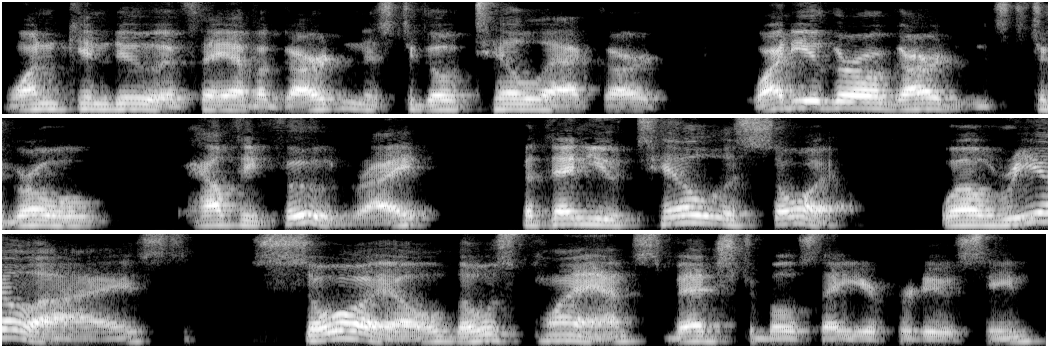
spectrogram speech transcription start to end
one can do if they have a garden is to go till that garden. Why do you grow a garden? It's to grow healthy food, right? But then you till the soil. Well, realize soil, those plants, vegetables that you're producing,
